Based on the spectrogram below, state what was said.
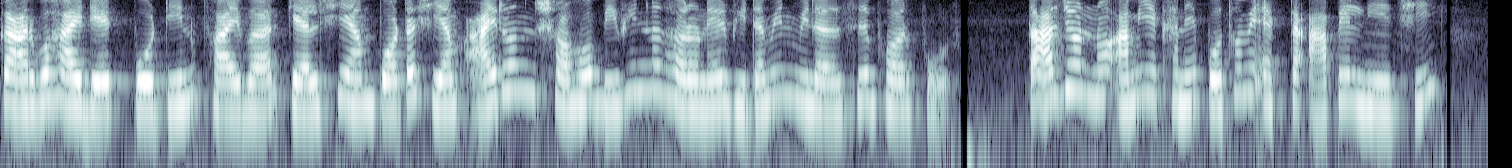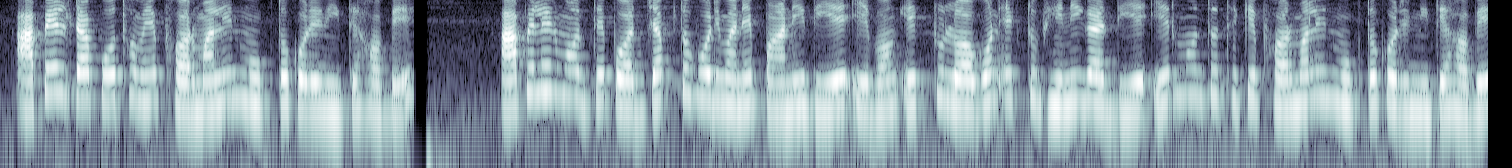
Carbohydrate, protein, fibre, calcium, potassium, iron সহ বিভিন্ন ধরনের ভিটামিন, মিনারেলসে ভরপুর। তার জন্য আমি এখানে প্রথমে একটা আপেল নিয়েছি। আপেলটা প্রথমে ফরমালিন মুক্ত করে নিতে হবে। আপেলের মধ্যে পর্যাপ্ত পরিমাণে পানি দিয়ে এবং একটু লবণ, একটু ভিনিগার দিয়ে এর মধ্যে থেকে ফরমালিন মুক্ত করে নিতে হবে।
